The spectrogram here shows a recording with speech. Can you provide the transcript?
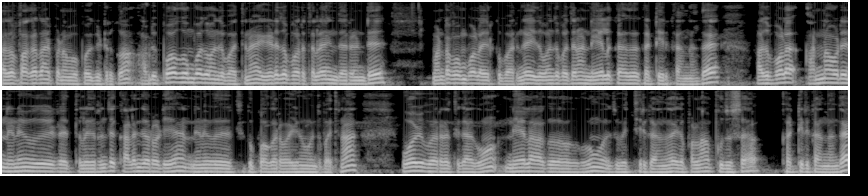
அதை பார்க்க தான் இப்போ நம்ம போய்கிட்டு இருக்கோம் அப்படி போகும்போது வந்து பார்த்திங்கன்னா இடதுபுறத்தில் இந்த ரெண்டு மண்டபம் போல் இருக்குது பாருங்கள் இது வந்து பார்த்திங்கன்னா நேலுக்காக கட்டியிருக்காங்க. அதுபோல் அண்ணாவுடைய நினைவு இடத்துல இருந்து கலைஞருடைய நினைவு இடத்துக்கு போகிற வழியும் வந்து பார்த்திங்கன்னா ஓய்வு பெறத்துக்காகவும் நேலாகவும் இது வச்சுருக்காங்க. இதெல்லாம் புதுசாக கட்டியிருக்காங்கங்க.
